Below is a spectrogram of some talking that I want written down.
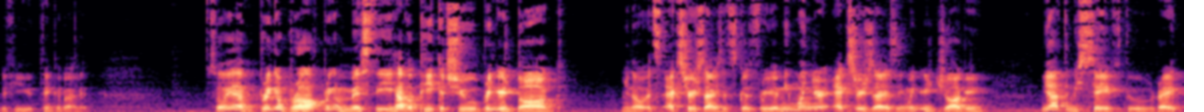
if you think about it. So yeah, bring a Brock, bring a Misty, have a Pikachu, bring your dog. You know, it's exercise. It's good for you. I mean, when you're exercising, when you're jogging, you have to be safe too, right?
